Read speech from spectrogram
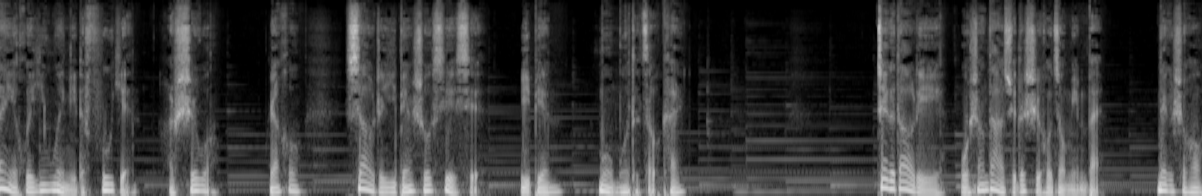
但也会因为你的敷衍而失望，然后笑着一边说谢谢，一边默默的走开。这个道理我上大学的时候就明白。那个时候，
